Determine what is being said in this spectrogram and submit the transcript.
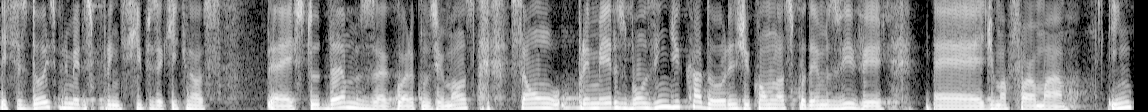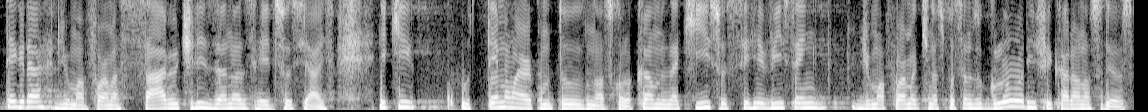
esses dois primeiros princípios aqui que nós é, estudamos agora com os irmãos são primeiros bons indicadores de como nós podemos viver é, de uma forma íntegra, de uma forma sábia, utilizando as redes sociais. E que o tema maior, como todos nós colocamos, é que isso se revista em, de uma forma que nós possamos glorificar ao nosso Deus,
